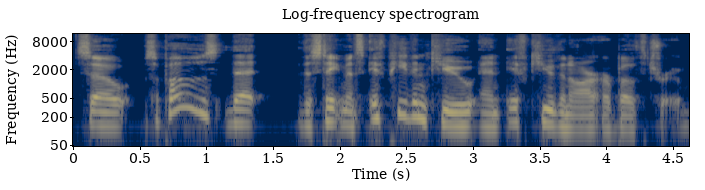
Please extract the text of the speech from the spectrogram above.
So suppose that the statements if p then q and if q then r are both true.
